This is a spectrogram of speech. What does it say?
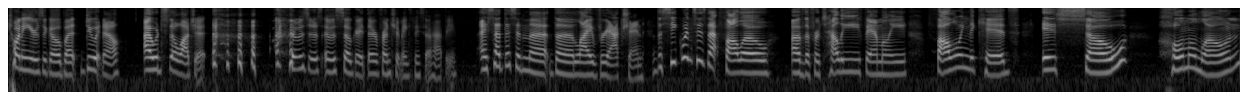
20 years ago, but do it now. I would still watch it. it was just, it was so great. Their friendship makes me so happy. I said this in the the live reaction. The sequences that follow of the Fratelli family following the kids is so Home Alone.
